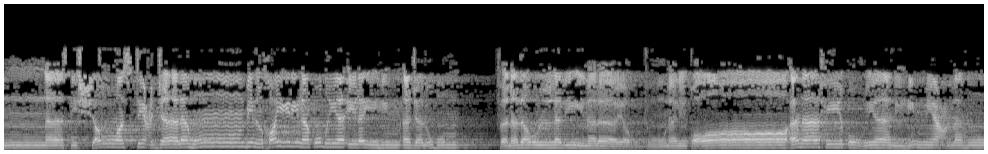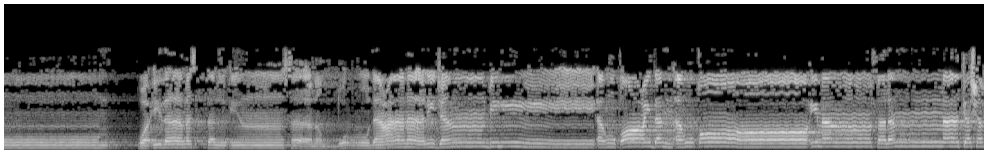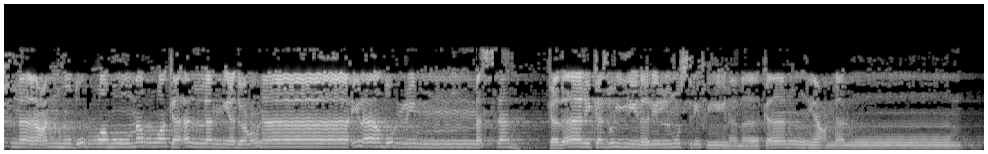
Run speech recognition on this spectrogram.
الشر استعجالهم بالخير لقضي إليهم أجلهم فنذر الذين لا يرجون لقاءنا في طغيانهم يعمهون وإذا مس الإنسان الضر دعانا لجنبه أو قاعدا أو قائما فلما كشفنا عنه ضره مر كأن لم يدعنا إلى ضر مسه كذلك زين للمسرفين ما كانوا يعملون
